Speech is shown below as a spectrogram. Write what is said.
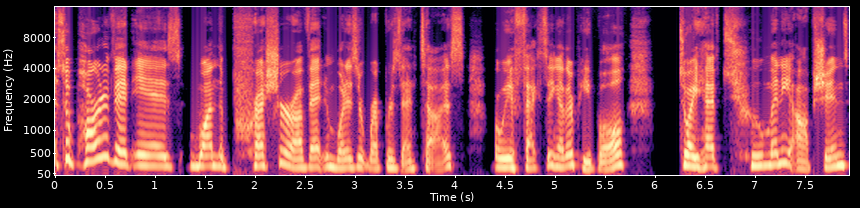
So part of it is one, the pressure of it and what does it represent to us? Are we affecting other people? Do I have too many options?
